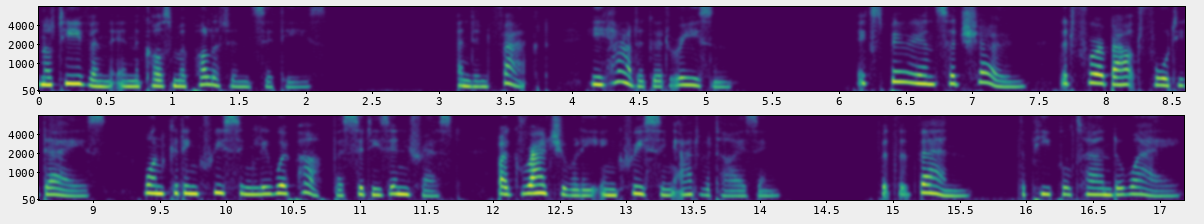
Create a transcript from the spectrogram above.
not even in the cosmopolitan cities. And, in fact, he had a good reason. Experience had shown that for about forty days one could increasingly whip up a city's interest by gradually increasing advertising, but that then the people turned away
